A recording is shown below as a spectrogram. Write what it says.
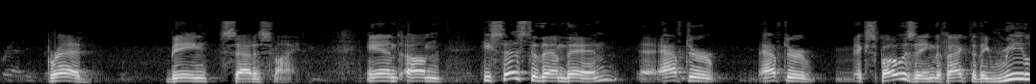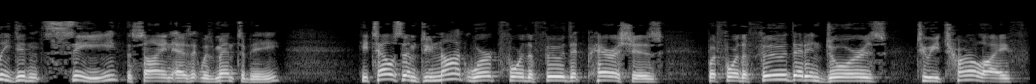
Bread. Bread being satisfied. And um, he says to them then, after after exposing the fact that they really didn't see the sign as it was meant to be, he tells them, Do not work for the food that perishes, but for the food that endures to eternal life,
